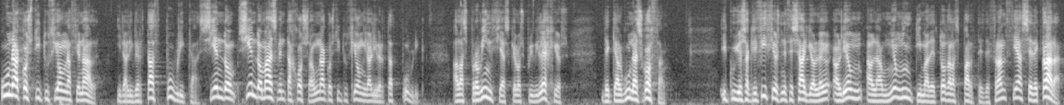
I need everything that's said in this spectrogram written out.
una constitución nacional y la libertad pública, siendo, siendo más ventajosa una constitución y la libertad pública a las provincias que los privilegios de que algunas gozan, y cuyo sacrificio es necesario a la unión íntima de todas las partes de Francia, se declara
